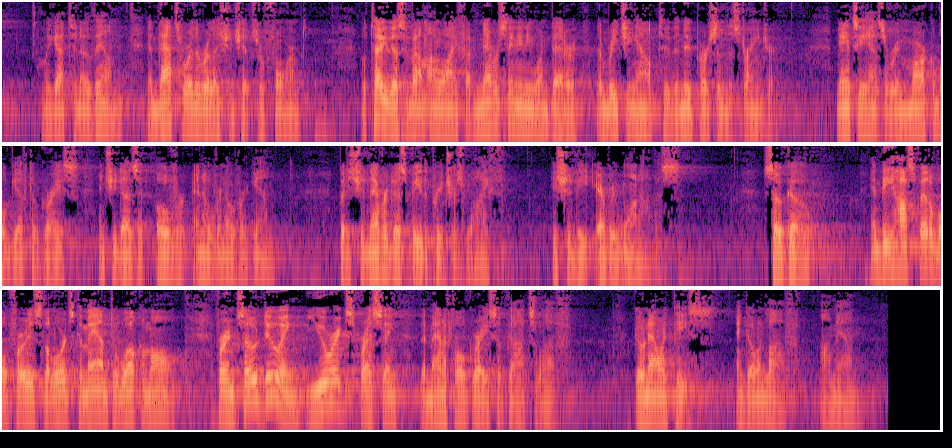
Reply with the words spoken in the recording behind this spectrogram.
We got to know them. And that's where the relationships were formed. I'll tell you this about my wife. I've never seen anyone better than reaching out to the new person, the stranger. Nancy has a remarkable gift of grace, and she does it over and over and over again. But it should never just be the preacher's wife. It should be every one of us. So go and be hospitable, for it is the Lord's command to welcome all. For in so doing, you are expressing the manifold grace of God's love. Go now in peace and go in love. Amen.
